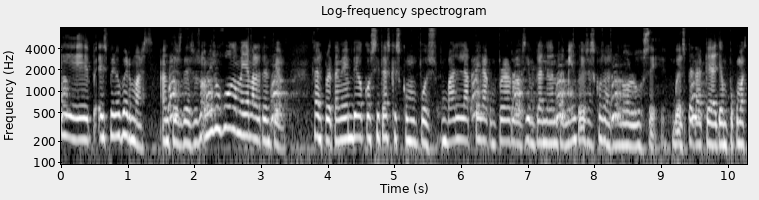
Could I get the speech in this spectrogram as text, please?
Eh, espero ver más antes de eso. A mí es un juego que me llama la atención. ¿Sabes? Pero también veo cositas que es como, pues, vale la pena comprarlo así en plan de lanzamiento y esas cosas. No lo sé. Voy a esperar a que haya un poco más.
